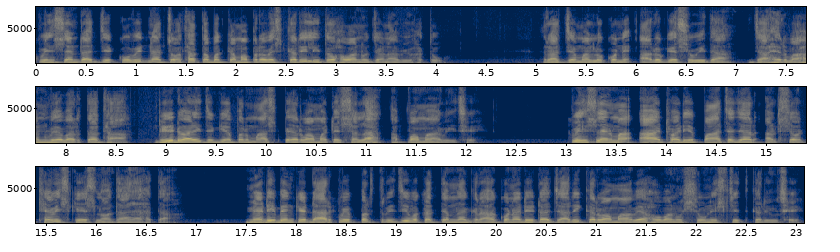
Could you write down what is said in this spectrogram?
ક્વિન્સલેન્ડ રાજ્યે કોવિડના ચોથા તબક્કામાં પ્રવેશ કરી લીધો હોવાનું જણાવ્યું હતું. રાજ્યમાં લોકોને આરોગ્ય સુવિધા, જાહેર વાહન વ્યવહાર તથા ભીડવાળી જગ્યા પર માસ્ક પહેરવા માટે સલાહ આપવામાં આવી છે. ક્વિન્સલેન્ડમાં આ અઠવાડિયે પાંચ હજાર આઠસો અઠ્યાવીસ કેસ નોંધાયા હતા. મેડીબેન્કે ડાર્ક વેબ પર ત્રીજી વખત તેમના ગ્રાહકોના ડેટા જારી કરવામાં આવ્યા હોવાનું સુનિશ્ચિત કર્યું છે.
